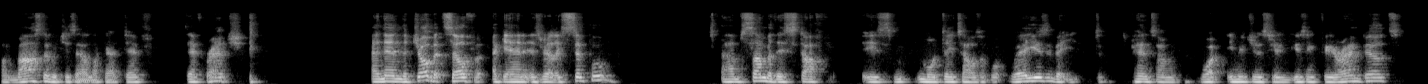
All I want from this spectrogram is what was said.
on master, which is our like our dev dev branch. And then the job itself, again, is really simple. Um, some of this stuff is more details of what we're using, but it depends on what images you're using for your own builds.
